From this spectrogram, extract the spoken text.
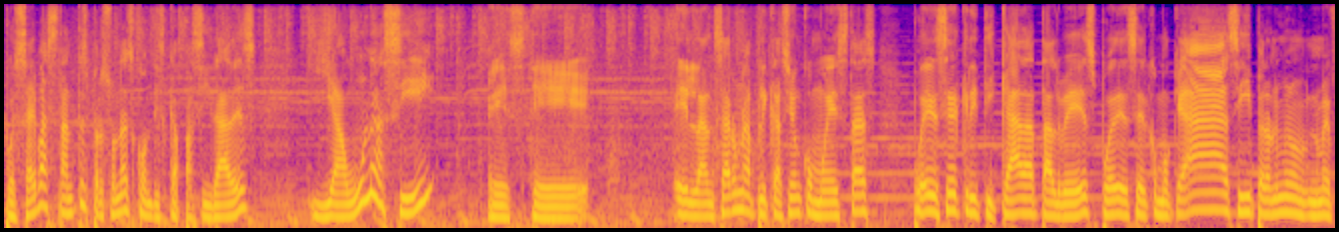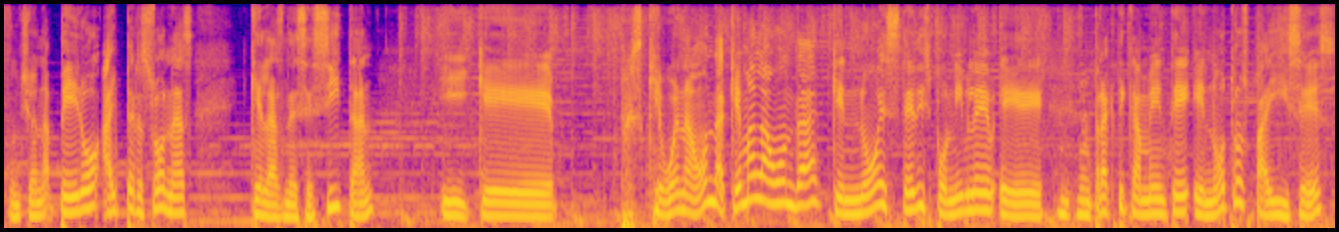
pues hay bastantes personas con discapacidades y aún así este el lanzar una aplicación como estas puede ser criticada tal vez, puede ser como que, ah, sí, pero no, no, me funciona. Pero hay personas que las necesitan y que, pues qué buena onda, qué mala onda que no esté disponible eh, prácticamente en otros países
